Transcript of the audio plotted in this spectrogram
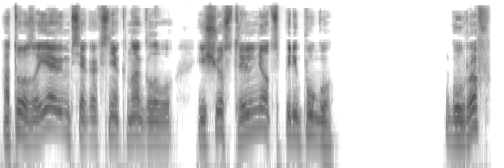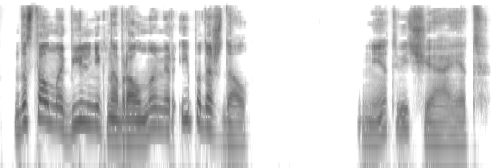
«а то заявимся, как снег на голову, еще стрельнет с перепугу». Гуров достал мобильник, набрал номер и подождал. «Не отвечает»,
